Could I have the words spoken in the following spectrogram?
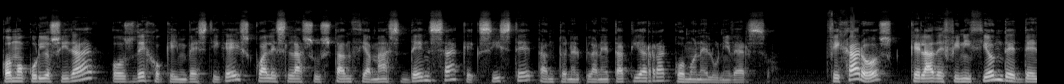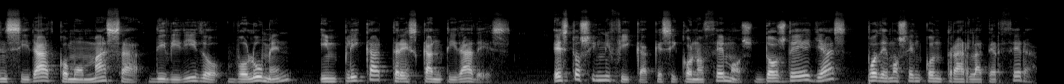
Como curiosidad, os dejo que investiguéis cuál es la sustancia más densa que existe tanto en el planeta Tierra como en el universo. Fijaros que la definición de densidad como masa dividido volumen implica tres cantidades, esto significa que si conocemos dos de ellas, podemos encontrar la tercera.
